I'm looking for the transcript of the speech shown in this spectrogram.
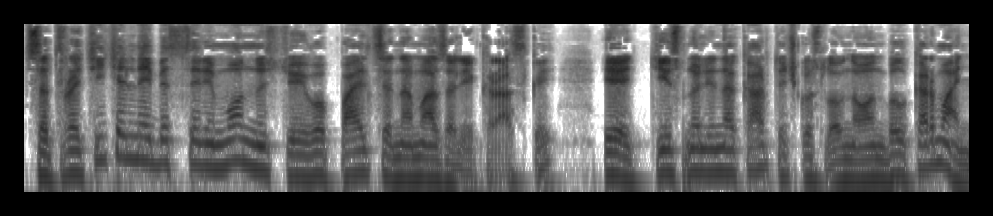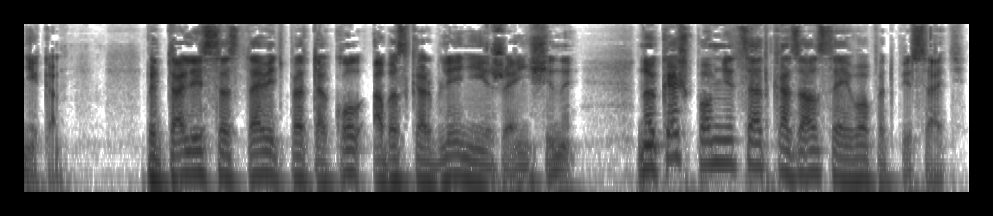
С отвратительной бесцеремонностью его пальцы намазали краской и оттиснули на карточку, словно он был карманником. Пытались составить протокол об оскорблении женщины, но Кэш, помнится, отказался его подписать.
